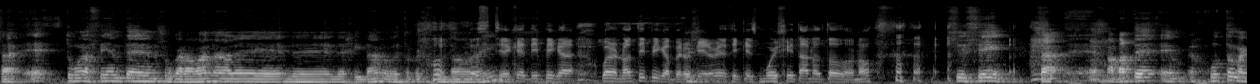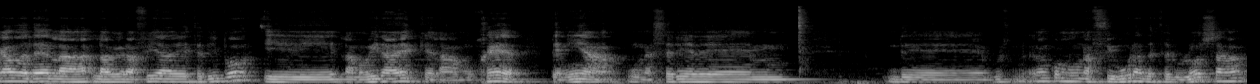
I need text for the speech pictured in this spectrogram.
sea, eh, tuvo un accidente en su caravana de, de, de gitanos, de estos que se juntaban ahí. Hostia, qué típica. Bueno, no típica, pero quiero decir que es muy gitano todo, ¿no? sí, sí. O sea, eh, aparte, eh, justo me acabo de leer la, la, biografía de este tipo y la movida es que la mujer tenía una serie de. de pues, eran como unas figuras de celulosa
